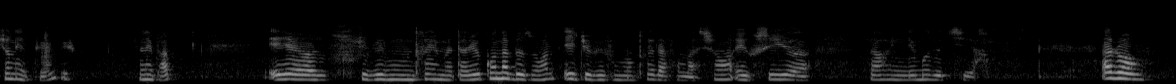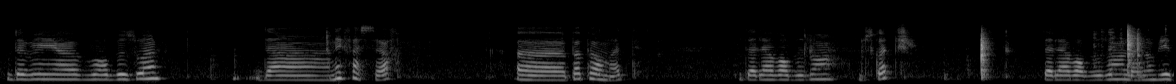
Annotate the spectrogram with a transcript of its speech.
j'en ai plus, j'en ai pas. Et euh, je vais vous montrer les matériaux qu'on a besoin et je vais vous montrer la formation et aussi une démo de tir. Alors, vous devez avoir besoin d'un effaceur, euh, paper mat. Vous allez avoir besoin du scotch. Vous allez avoir besoin d'un objet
